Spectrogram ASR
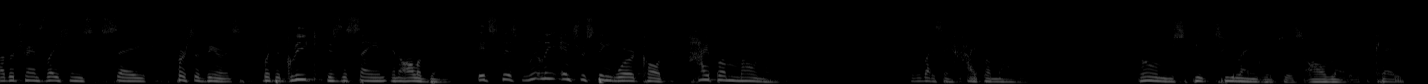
Other translations say perseverance, but the Greek is the same in all of them. It's this really interesting word called hypomone. Everybody say hypomone. Boom, you speak two languages already, okay?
